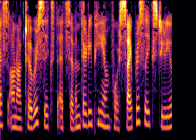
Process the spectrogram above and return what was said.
On October 6th at 7:30 p.m. for Cypress Lake Studio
